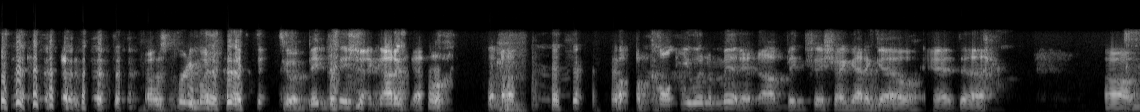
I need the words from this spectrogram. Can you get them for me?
I was pretty much to a big fish, I gotta go. Uh, I'll call you in a minute. Uh, big fish, I gotta go. And uh, Um,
